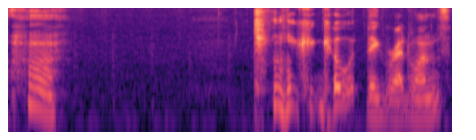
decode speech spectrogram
Hmm. you could go with big red ones.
